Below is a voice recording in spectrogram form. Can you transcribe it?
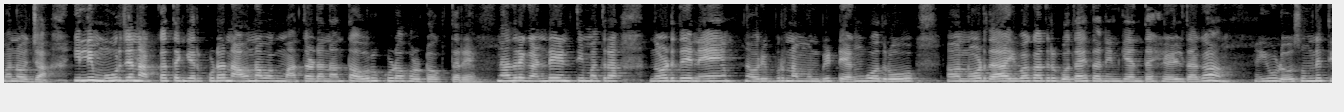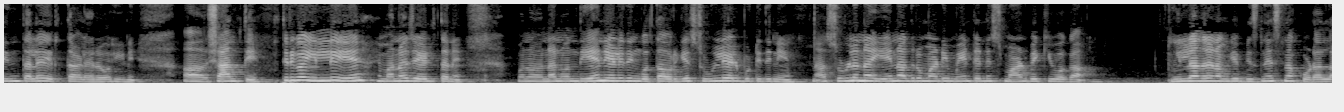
ಮನೋಜ, ಇಲ್ಲಿ ಮೂರು ಜನ ಅಕ್ಕ ತಂಗಿಯರು ಕೂಡ ನಾವು ನಾವಾಗ ಮಾತಾಡೋಣ ಅಂತ ಅವರು ಕೂಡ ಹೊರಟೋಗ್ತಾರೆ. ಆದರೆ ಗಂಡ ಹೆಂಡ್ತಿ ಮಾತ್ರ ನೋಡ್ದೇನೆ ಅವರಿಬ್ಬರು ನಮ್ಮನ್ನು ಬಿಟ್ಟು ಹೆಂಗೆ ಹೋದ್ರು? ನೋಡ್ದ, ಇವಾಗಾದ್ರೂ ಗೊತ್ತಾಯ್ತಾ ನಿನಗೆ? ಅಂತ ಹೇಳಿದಾಗ ಇವಳು ಸುಮ್ಮನೆ ತಿಂತಲೇ ಇರ್ತಾಳೆ ರೋಹಿಣಿ. ಶಾಂತಿ. ತಿರ್ಗಾ ಇಲ್ಲಿ ಮನೋಜ್ ಹೇಳ್ತಾನೆ ನಾನು ಒಂದು ಏನು ಹೇಳಿದ್ದೀನಿ ಗೊತ್ತಾ? ಅವ್ರಿಗೆ ಸುಳ್ಳು ಹೇಳ್ಬಿಟ್ಟಿದ್ದೀನಿ ಆ ಸುಳ್ಳನ್ನ ಏನಾದರೂ ಮಾಡಿ ಮೇಂಟೆನೆನ್ಸ್ ಮಾಡಬೇಕು ಇವಾಗ. ಇಲ್ಲಾಂದರೆ ನಮಗೆ ಬಿಸ್ನೆಸ್ನ ಕೊಡಲ್ಲ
